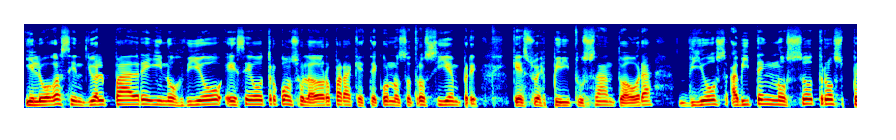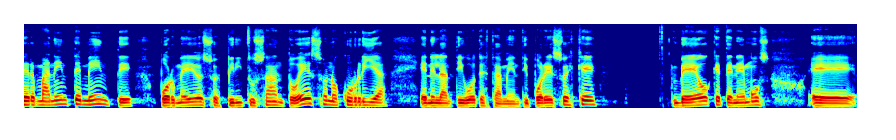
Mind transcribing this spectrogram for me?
Y luego ascendió al Padre y nos dio ese otro consolador para que esté con nosotros siempre, que es su Espíritu Santo. Ahora Dios habita en nosotros permanentemente por medio de su Espíritu Santo. Eso no ocurría en el Antiguo Testamento y por eso es que veo que tenemos eh,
